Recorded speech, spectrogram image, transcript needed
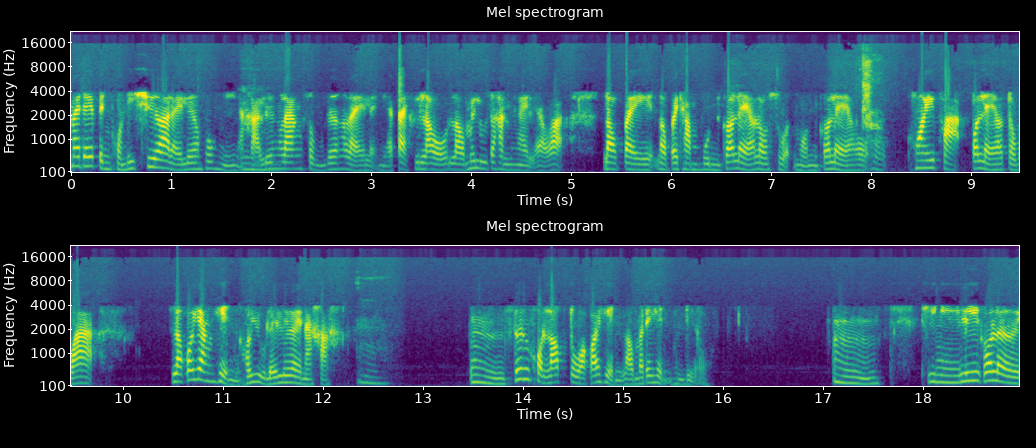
ไม่ได้เป็นคนที่เชื่ออะไรเรื่องพวกนี้นะคะอืมเรื่องร่างทรงเรื่องอะไรอะไรเงี้ย แต่คือเราเราไม่รู้จะทำยังไงแล้วอะเราไปเราไปทำบุญก็แล้ว เราสวดมนต์ก็แล้วครับห้อยพระก็แล้วแต่ว่า เราก็ยังเห็นเขาอยู่เรื่อยๆนะคะอืมอืม ซึ่งคนรอบตัวก็เห็นเราไม่ได้เห็นคนเดียว อืม ทีนี้ลี่ก็เลย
